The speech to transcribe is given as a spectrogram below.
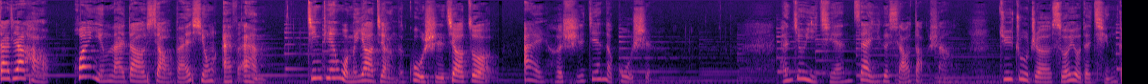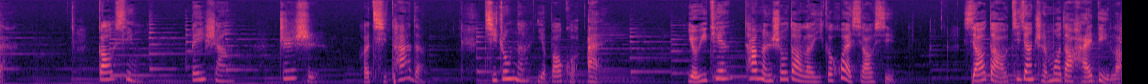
大家好，欢迎来到小白熊 FM。今天我们要讲的故事叫做《爱和时间的故事》。很久以前，在一个小岛上，居住着所有的情感：高兴、悲伤、知识和其他的，其中呢也包括爱。有一天，他们收到了一个坏消息：小岛即将沉没到海底了。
